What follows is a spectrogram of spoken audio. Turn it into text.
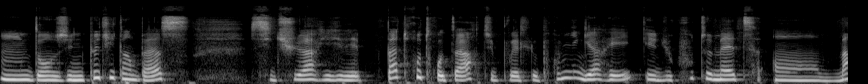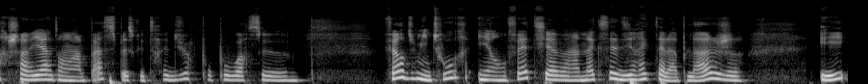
dans une petite impasse si tu arrivais pas trop trop tard, tu pouvais être le premier garé et du coup te mettre en marche arrière dans l'impasse parce que très dur pour pouvoir se faire demi-tour. Et en fait, il y avait un accès direct à la plage et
